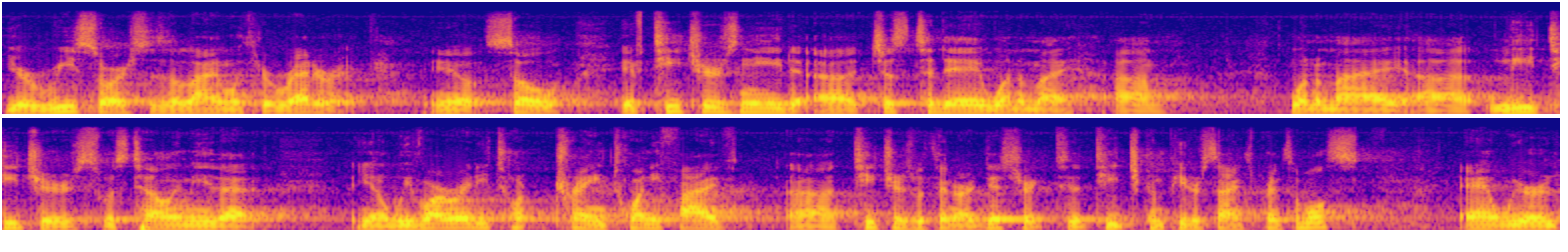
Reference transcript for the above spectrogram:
your resources align with your rhetoric. You know, so if teachers need, uh, just today, one of my, um, one of my uh, lead teachers was telling me that you know, we've already trained 25 uh, teachers within our district to teach computer science principles, and we are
